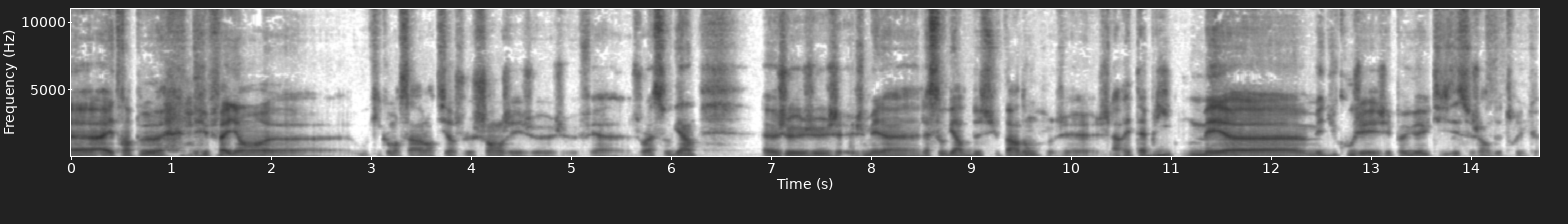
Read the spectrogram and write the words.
euh, à être un peu euh, défaillant euh, ou qui commence à ralentir, je le change et je, je fais je la sauvegarde. Euh, je, je, je, mets la, la, sauvegarde dessus, pardon, je, je la rétablis, mais, euh, mais du coup, j'ai pas eu à utiliser ce genre de truc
